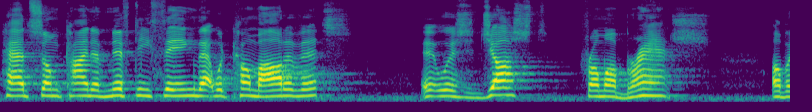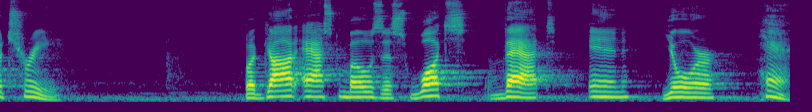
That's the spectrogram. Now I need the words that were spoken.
had some kind of nifty thing that would come out of it. It was just from a branch of a tree. But God asked Moses, What's that in your hand?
